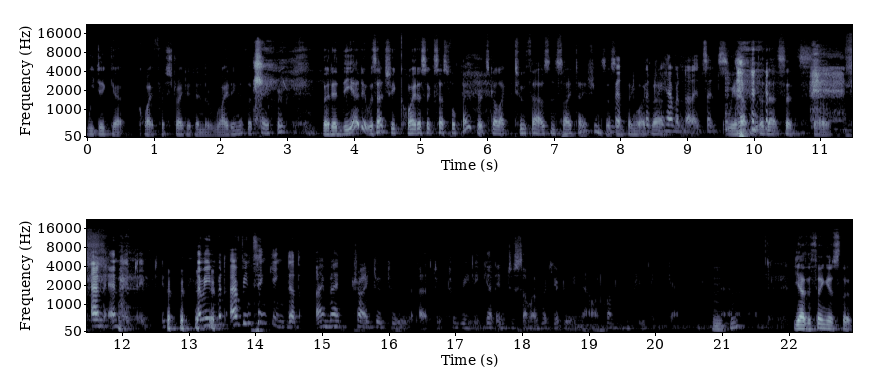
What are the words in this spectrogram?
we did get quite frustrated in the writing of the paper, but in the end, it was actually quite a successful paper. It's got like 2,000 citations or But, something like but that. we haven't done it since. We haven't done that since. So. and and it, it, it, I mean, but I've been thinking that I might try to to, uh, to to really get into some of what you're doing now on quantum computing again. I mean, Mhm. uh, Yeah, the thing is that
